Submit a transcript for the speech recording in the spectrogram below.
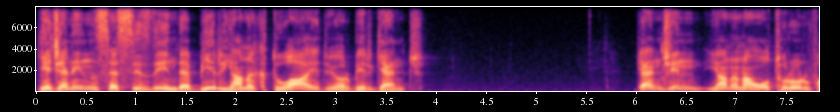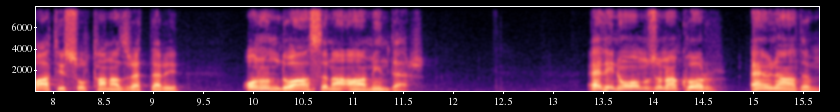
gecenin sessizliğinde bir yanık dua ediyor bir genç. Gencin yanına oturur Fatih Sultan Hazretleri. Onun duasına amin der. Elini omzuna kor. Evladım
